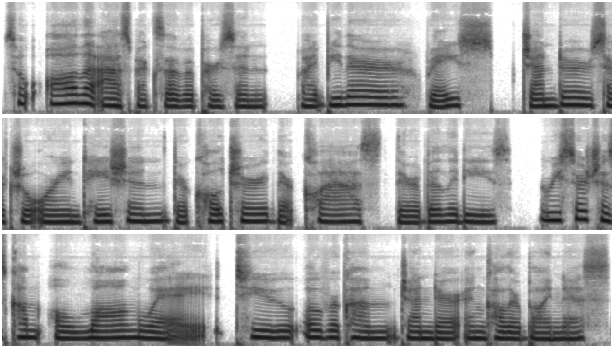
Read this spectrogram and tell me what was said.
So, all the aspects of a person might be their race, gender, sexual orientation, their culture, their class, their abilities, Research has come a long way to overcome gender and color blindness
